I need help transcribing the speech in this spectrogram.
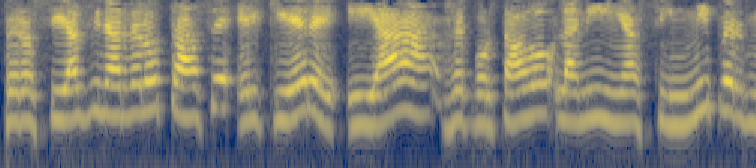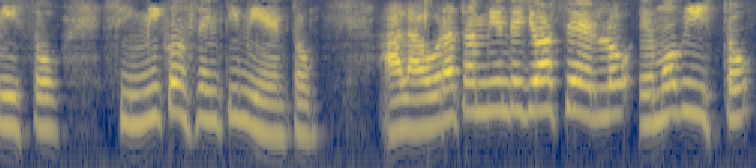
pero si al final de los tases él quiere y ha reportado la niña sin mi permiso, sin mi consentimiento. A la hora también de yo hacerlo, hemos visto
